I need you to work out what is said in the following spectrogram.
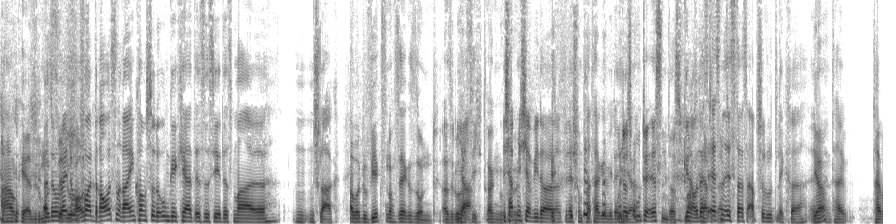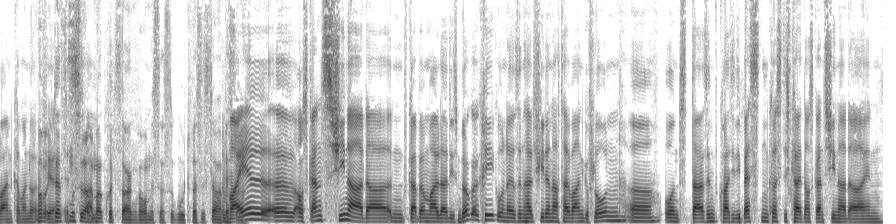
ah, okay, also du musst, also wenn du raus, von draußen reinkommst oder umgekehrt, ist es jedes Mal ein, Schlag. aber du wirkst noch sehr gesund. Also du ja. hast dich dran gewöhnt. ich habe mich ja wieder, bin ja schon ein paar Tage wieder Und das hier. gute Essen, das Genau, macht das Essen ist das absolut leckere in, Ja? in Tai Taiwan, kann man nur empfehlen. das Ist musst du noch einmal kurz sagen. Warum ist das so gut? Was ist da besser? Weil äh, aus ganz China, da es gab ja mal da diesen Bürgerkrieg und da sind halt viele nach Taiwan geflohen äh, und da sind quasi die besten Köstlichkeiten aus ganz China da in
